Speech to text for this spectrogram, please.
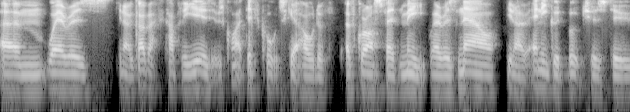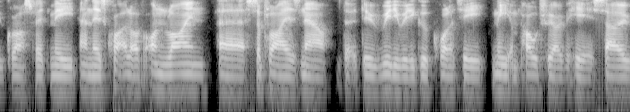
Um, whereas you know, go back a couple of years, it was quite difficult to get hold of of grass fed meat. Whereas now, you know, any good butchers do grass fed meat, and there's quite a lot of online uh, suppliers now that do really really good quality meat and poultry over here. So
